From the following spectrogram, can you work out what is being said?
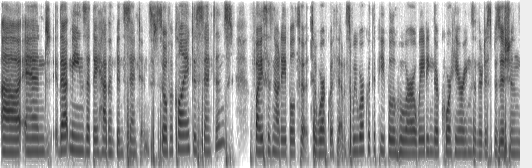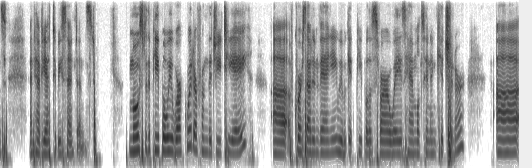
Uh, and that means that they haven't been sentenced. So if a client is sentenced, FEIS is not able to, to work with them. So we work with the people who are awaiting their court hearings and their dispositions and have yet to be sentenced. Most of the people we work with are from the GTA. Uh, of course, out in Vanier, we would get people as far away as Hamilton and Kitchener. Uh,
